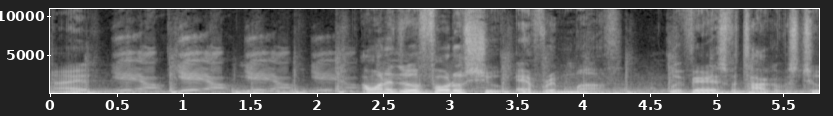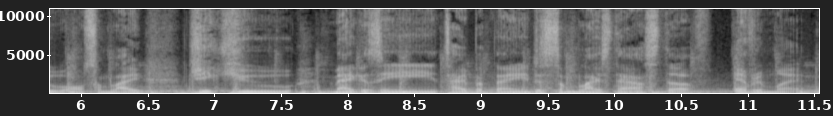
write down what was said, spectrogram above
All right. Yeah, yeah, yeah, yeah. I want to do a photo shoot every month with various photographers too on some like GQ magazine type of thing, just some lifestyle stuff every month.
